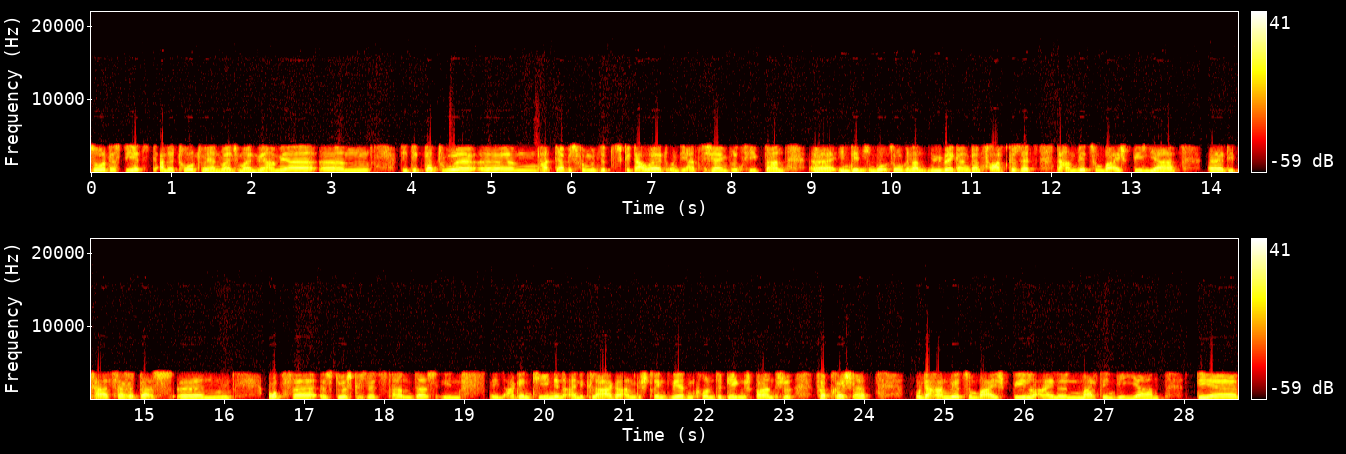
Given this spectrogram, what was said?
so, dass die jetzt alle tot wären, weil ich meine, wir haben ja ähm, die Diktatur ähm, hat ja bis 75 gedauert und die hat sich ja im Prinzip dann äh, in dem sogenannten Übergang dann fortgesetzt. Da haben wir zum Beispiel ja äh, die Tatsache, dass ähm, Opfer es durchgesetzt haben, dass in, in Argentinien eine Klage angestrengt werden konnte gegen spanische Verbrecher. Und da haben wir zum Beispiel einen Martin Villa, der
